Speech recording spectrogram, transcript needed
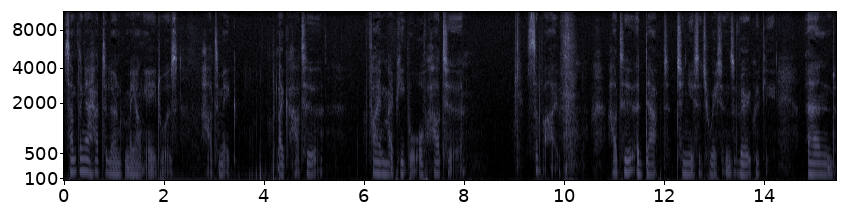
something I had to learn from a young age was how to make, like, how to find my people or how to survive how to adapt to new situations very quickly. And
